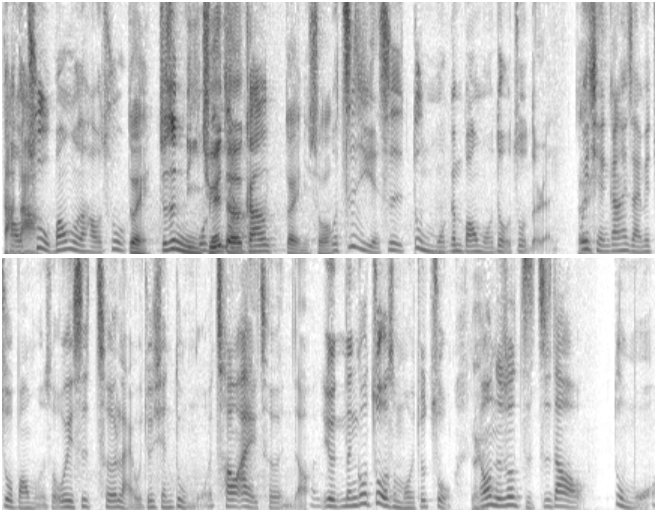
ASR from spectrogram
好处，包膜的好处，对，就是你觉得刚刚对你说，我自己也是镀膜跟包膜都有做的人。我以前刚开始还没做包膜的时候，我也是车来我就先镀膜，超爱车，你知道，有能够做什么我就做。然后那时候只知道镀膜，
